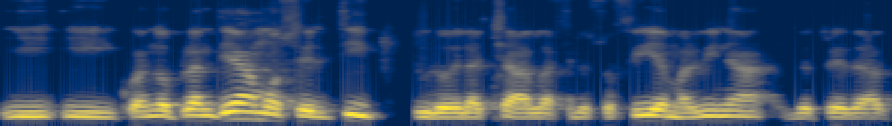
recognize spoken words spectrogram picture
Y, cuando planteamos el título de la charla, Filosofía, Malvina y Otredad,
